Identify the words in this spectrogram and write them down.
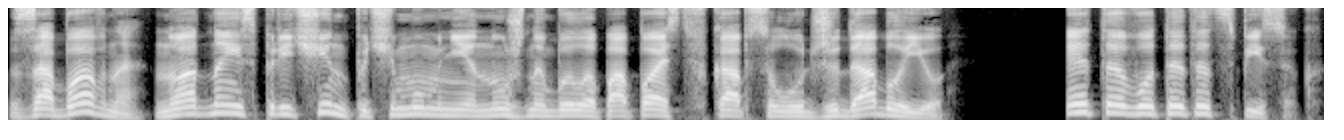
Забавно, но одна из причин, почему мне нужно было попасть в капсулу GW, это вот этот список.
